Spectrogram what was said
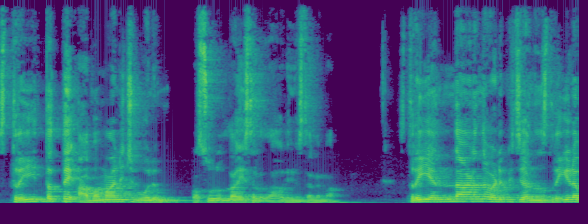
സ്ത്രീത്വത്തെ അപമാനിച്ചു പോലും റസൂലുള്ളാഹി സ്വല്ലല്ലാഹു അലൈഹി വസ്ലമ സ്ത്രീ എന്താണെന്ന് പഠിപ്പിച്ചു തന്ന സ്ത്രീയുടെ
